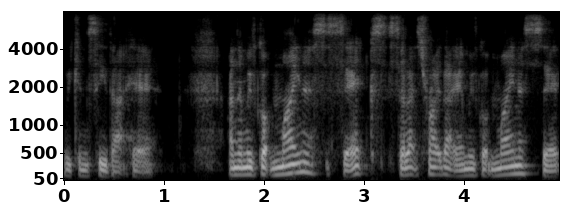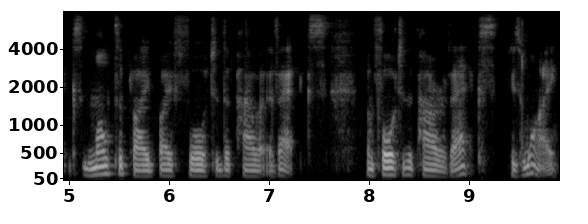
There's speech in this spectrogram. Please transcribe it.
We can see that here. And then we've got minus 6, so let's write that in. We've got minus 6 multiplied by 4 to the power of x. And 4 to the power of x is y.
